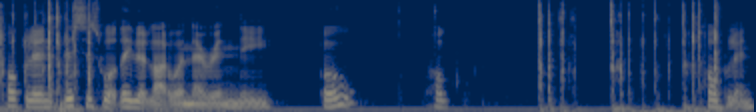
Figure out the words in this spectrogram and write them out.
Hoglin. This is what they look like when they're in the... Oh. Hog... Hoglin.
